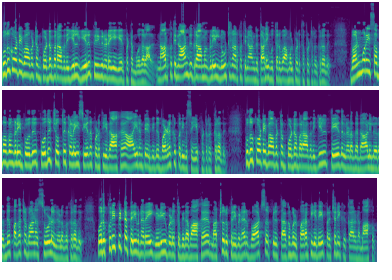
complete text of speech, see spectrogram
புதுக்கோட்டை மாவட்டம் பொன்னமராவதியில் இரு பிரிவினிடையே ஏற்பட்ட மோதலால் நாற்பத்தி நான்கு கிராமங்களில் நூற்று நாற்பத்தி நான்கு தடை உத்தரவு அமல்படுத்தப்பட்டிருக்கிறது. வன்முறை சம்பவங்களின் போது பொது சொத்துக்களை சேதப்படுத்தியதாக ஆயிரம் பேர் மீது வழக்கு பதிவு செய்யப்பட்டிருக்கிறது. புதுக்கோட்டை மாவட்டம் பொன்னமராவதியில் தேர்தல் நடந்த நாளிலிருந்து பதற்றமான சூழல் நிலவுகிறது. ஒரு குறிப்பிட்ட பிரிவினரை இழிவுபடுத்தும் விதமாக மற்றொரு பிரிவினர் வாட்ஸ்அப்பில் தகவல் பரப்பியதே பிரச்சினைக்கு காரணமாகும்.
